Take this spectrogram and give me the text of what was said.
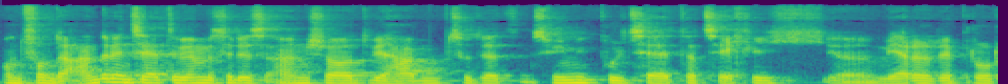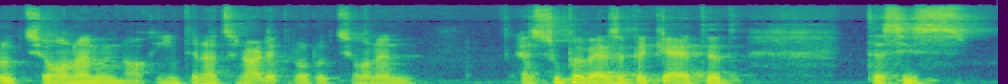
Und von der anderen Seite, wenn man sich das anschaut, wir haben zu der Swimmingpool-Zeit tatsächlich äh, mehrere Produktionen, auch internationale Produktionen als Supervisor begleitet. Das ist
